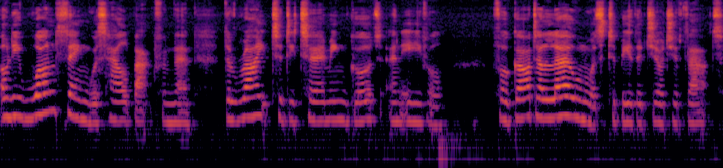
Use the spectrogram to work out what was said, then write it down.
Only one thing was held back from them the right to determine good and evil. For God alone was to be the judge of that.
